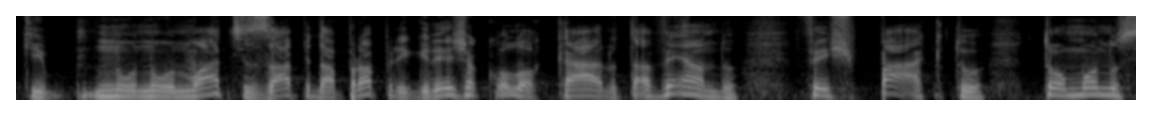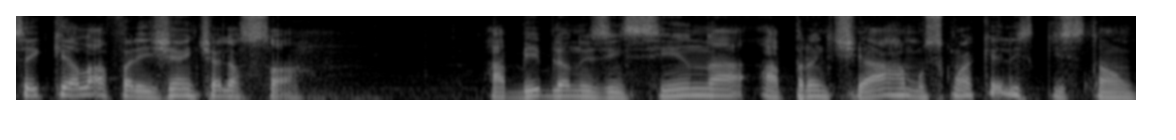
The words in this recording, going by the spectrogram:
que no, no- no WhatsApp da própria igreja colocaram, tá vendo? Fez pacto, tomou não sei o que lá. Falei, gente, olha só. A Bíblia nos ensina a prantearmos com aqueles que estão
